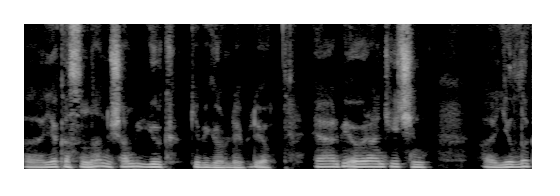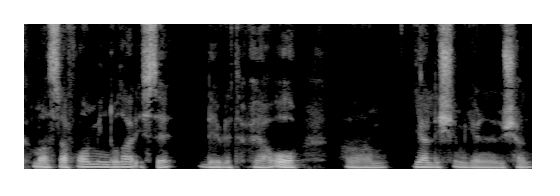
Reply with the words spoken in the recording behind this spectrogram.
e, yakasından düşen bir yük gibi görülebiliyor. Eğer bir öğrenci için e, yıllık masraf 10 bin dolar ise devlete veya o yerleşim yerine düşen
